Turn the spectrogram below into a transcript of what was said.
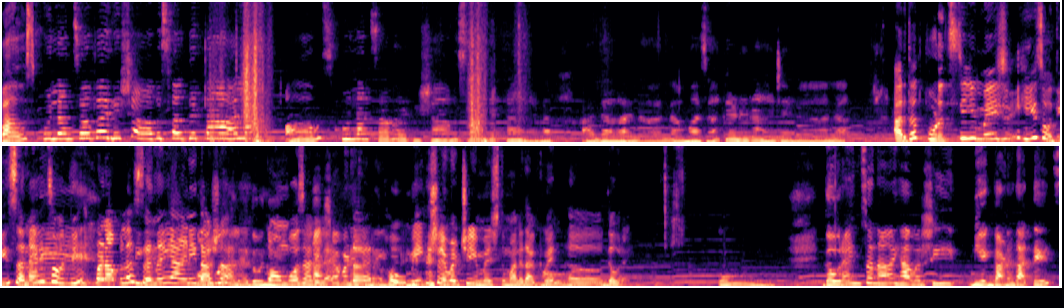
पाऊस फुलांचा वर्षाव स्वागताला. पाऊस फुलांचा वर्षाव स्वागताला. आला आला आला माझा गणराज आला अर्थात पुढची इमेज हीच होती सनईच. होती पण आपला. सनई आणि ताशा. कॉम्बो झालेला आहे तर हो मी. एक शेवटची इमेज तुम्हाला दाखवेन हो. गौराई गौराईंचं ना ह्या वर्षी मी एक गाणं गातेच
